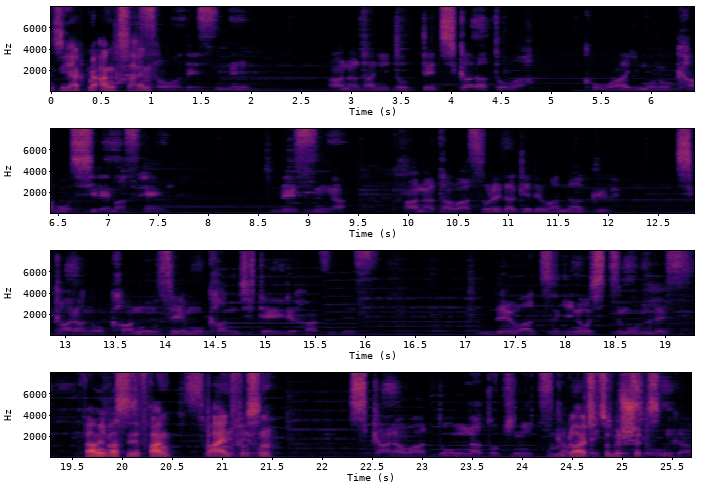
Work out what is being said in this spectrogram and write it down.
Sie hat mir Angst ein. そうですね。あなたにとって力とは怖いものかもしれません。ですが、あなたはそれだけではなく、力の可能性も感じているはずです。では次の質問です。 Ich frage mich, was diese Fragen それでは beeinflussen. 力はどんな時に使 Um う Leute べき zu でしょう beschützen. か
